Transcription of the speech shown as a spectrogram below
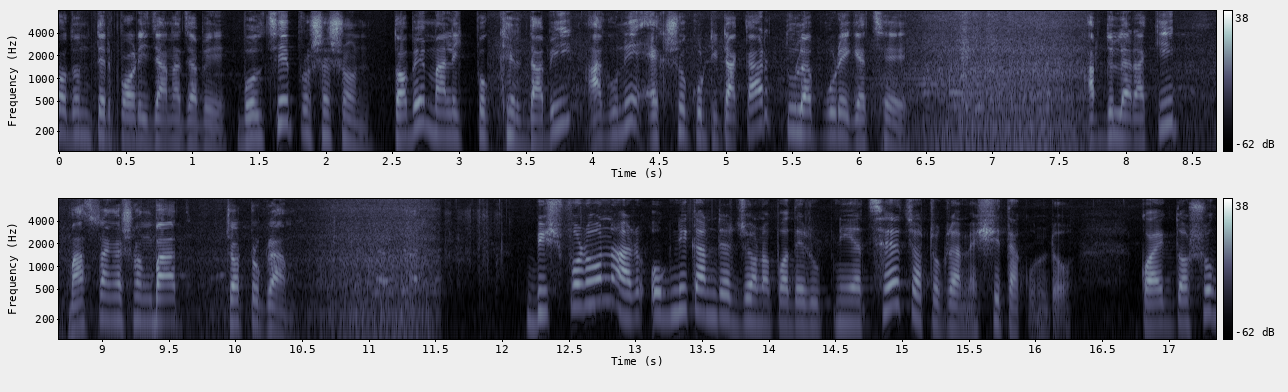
তদন্তের পরই জানা যাবে বলছে প্রশাসন। তবে মালিক পক্ষের দাবি আগুনে একশো কোটি টাকার তুলা পড়ে গেছে। আবদুল্লাহ রাকিব মাছরাঙ্গা সংবাদ চট্টগ্রাম। বিস্ফোরণ আর অগ্নিকাণ্ডের জনপদে রূপ নিয়েছে চট্টগ্রামের সীতাকুণ্ড। কয়েক দশক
